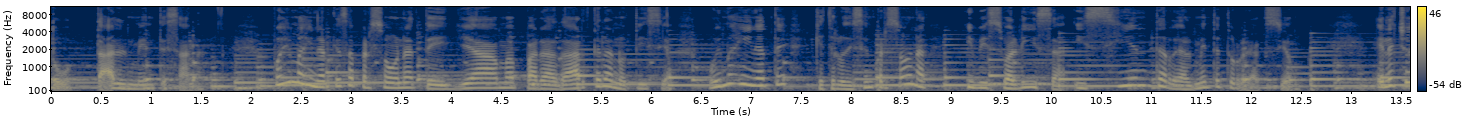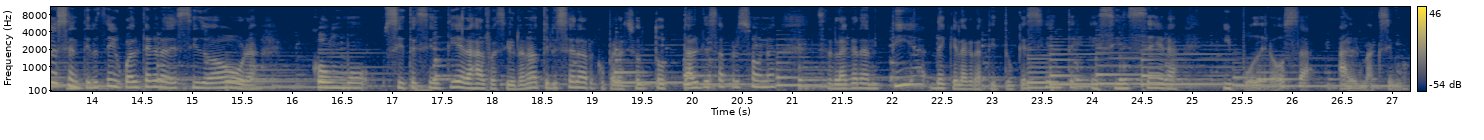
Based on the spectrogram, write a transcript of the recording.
totalmente sana. Puedes imaginar que esa persona te llama para darte la noticia o imagínate que te lo dice en persona y visualiza y siente realmente tu reacción. El hecho de sentirte igual de agradecido ahora como si te sintieras al recibir la noticia de la recuperación total de esa persona será la garantía de que la gratitud que sientes es sincera y poderosa al máximo.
